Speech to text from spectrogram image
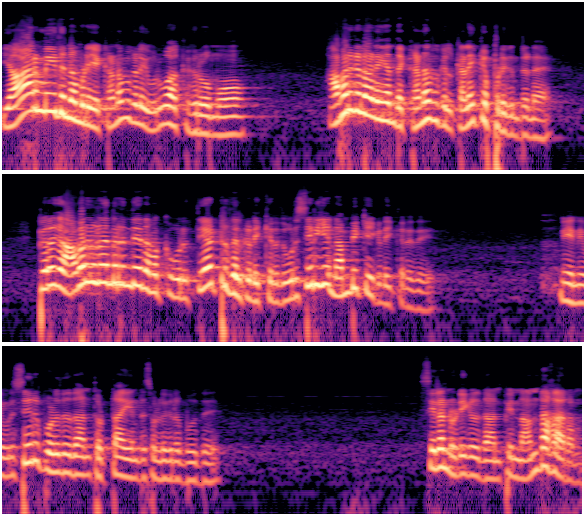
யார் மீது நம்முடைய கனவுகளை உருவாக்குகிறோமோ அவர்களாலே அந்த கனவுகள் கலைக்கப்படுகின்றன. பிறகு அவர்களிடமிருந்தே நமக்கு ஒரு தேற்றுதல் கிடைக்கிறது ஒரு சிறிய நம்பிக்கை கிடைக்கிறது. நீ என்னை ஒரு சிறு பொழுதுதான் தொட்டாய் என்று சொல்லுகிற போது சில நொடிகள் தான் பின் அந்தகாரம்.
